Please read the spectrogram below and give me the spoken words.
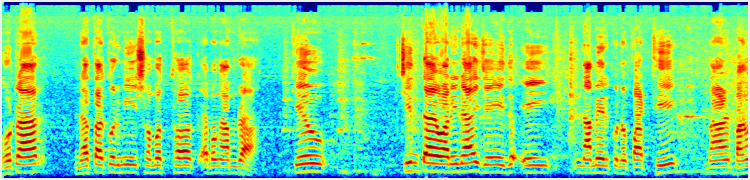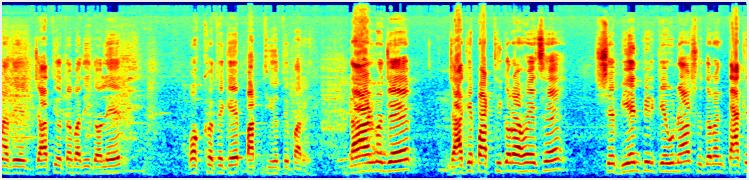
ভোটার নেতাকর্মী সমর্থক এবং আমরা। কেউ চিন্তায় আনি নাই যে এই এই নামের কোনো প্রার্থী না বাংলাদেশ জাতীয়তাবাদী দলের পক্ষ থেকে প্রার্থী হতে পারে। নারায়ণগঞ্জে যাকে প্রার্থী করা হয়েছে, সে বিএনপির কেউ না, সুতরাং তাকে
